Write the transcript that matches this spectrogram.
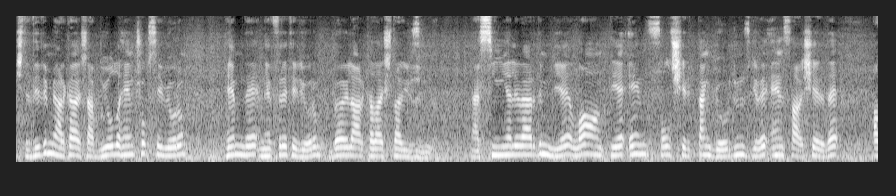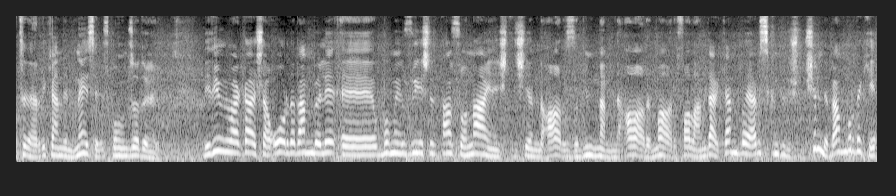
işte dedim ya arkadaşlar bu yolu hem çok seviyorum hem de nefret ediyorum böyle arkadaşlar yüzünden. Yani sinyali verdim diye long diye en sol şeritten gördüğünüz gibi en sağ şeride atıverdi kendini. Neyse biz konumuza dönelim. Dediğim gibi arkadaşlar orada ben böyle e, bu mevzuyu yaşadıktan sonra aynı işte dişlerimde arıza bilmem ne ağrı mağrı falan derken bayağı bir sıkıntı düştüm. Şimdi ben buradaki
